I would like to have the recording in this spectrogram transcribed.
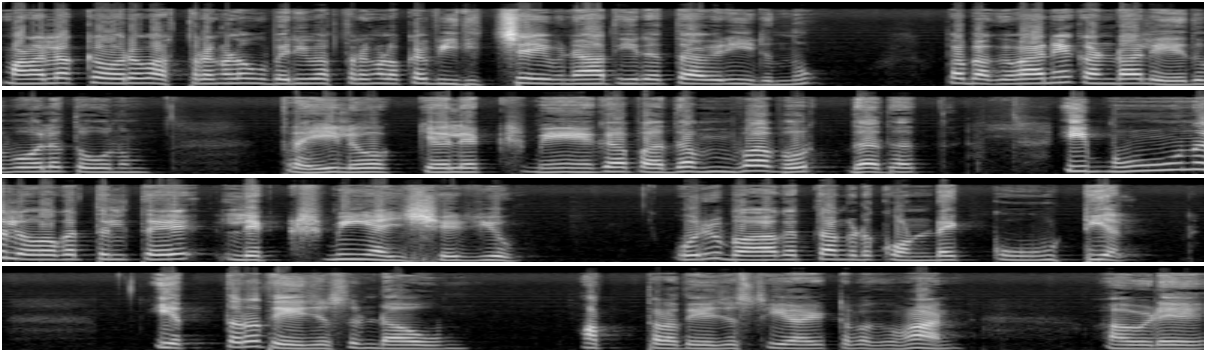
മണലൊക്കെ ഓരോ വസ്ത്രങ്ങളും ഉപരി വസ്ത്രങ്ങളൊക്കെ വിരിച്ച് യമുനാതീരത്ത് അവർ ഇരുന്നു അപ്പം ഭഗവാനെ കണ്ടാൽ ഏതുപോലെ തോന്നും? ത്രൈലോക്യലക്ഷ്മേകപദം വപുർദത് ഈ മൂന്ന് ലോകത്തിലത്തെ ലക്ഷ്മി ഐശ്വര്യവും ഒരു ഭാഗത്ത് അങ്ങോട്ട് കൊണ്ടേ കൂട്ടിയാൽ എത്ര തേജസ് ഉണ്ടാവും അത്ര തേജസ്വിയായിട്ട് ഭഗവാൻ അവിടെ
